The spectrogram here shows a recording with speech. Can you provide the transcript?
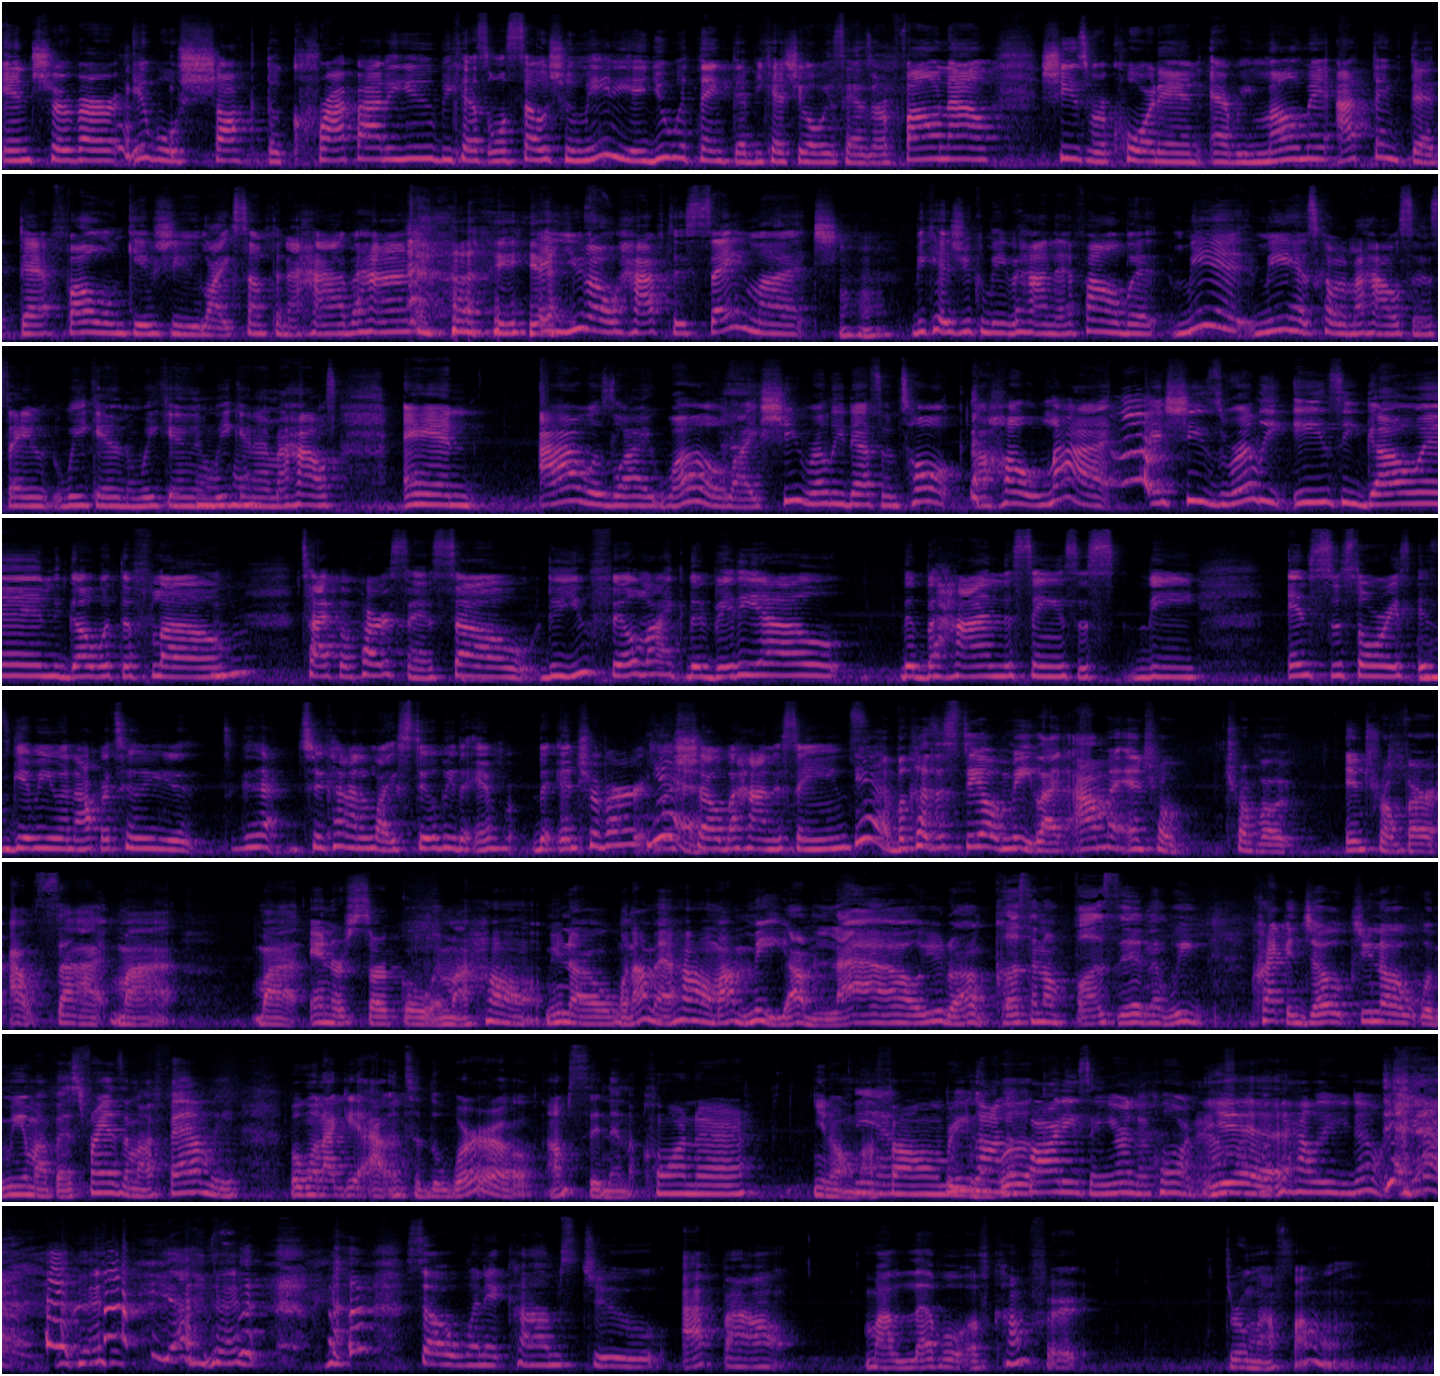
introvert. It will shock the crap out of you because on social media, you would think that because she always has her phone out, she's recording every moment. I think that that phone gives you like something to hide behind. yeah. and you don't have to say much mm-hmm. because you can be behind that phone. But me, me has come to my house and stayed weekend, weekend, and weekend mm-hmm. at my house, and I was like, whoa, like she really doesn't talk a whole lot, and she's really easygoing, go with the flow mm-hmm. type of person. So, do you feel like the video, the behind the scenes, the- the Insta stories is mm-hmm. giving you an opportunity to, to kind of like still be the in, the introvert, Yeah. the show behind the scenes. Yeah, because it's still me. Like I'm an intro, introvert, introvert outside my my inner circle in my home. You know, when I'm at home, I'm me. I'm loud. You know, I'm cussing, I'm fussing, and we cracking jokes. You know, with me and my best friends and my family. But when I get out into the world, I'm sitting in the corner. You know, on my phone, we reading go a to parties and you're in the corner. I'm like, Yeah. what the hell are you doing? Yeah. Yes. so when it comes to, I found my level of comfort through my phone.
